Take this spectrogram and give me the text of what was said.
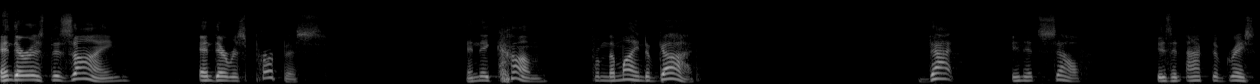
and there is design, and there is purpose, and they come from the mind of God. That in itself is an act of grace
